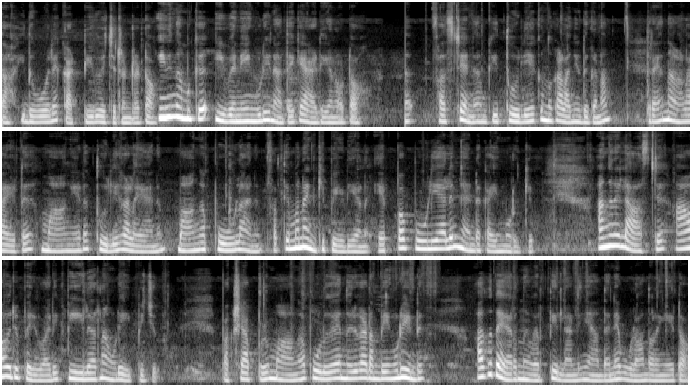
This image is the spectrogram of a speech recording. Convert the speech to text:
ദാ ഇതുപോലെ കട്ട് ചെയ്ത് വെച്ചിട്ടുണ്ട് കേട്ടോ. ഇനി നമുക്ക് ഇവനെയും കൂടി ഇതിനകത്തേക്ക് ആഡ് ചെയ്യണം കേട്ടോ. ഫസ്റ്റ് തന്നെ നമുക്ക് ഈ തൊലിയൊക്കെ ഒന്ന് കളഞ്ഞെടുക്കണം. ഇത്രയും നാളായിട്ട് മാങ്ങയുടെ തൊലി കളയാനും മാങ്ങ പൂളാനും സത്യം പറഞ്ഞാൽ എനിക്ക് പേടിയാണ്. എപ്പോൾ പൂളിയാലും ഞാൻ എന്റെ കൈ മുറിക്കും. അങ്ങനെ ലാസ്റ്റ് ആ ഒരു പരിപാടി പീലറിനെ അങ്ങോട്ട് ഏൽപ്പിച്ചു. പക്ഷെ അപ്പോഴും മാങ്ങ പുളുക എന്നൊരു കടമ്പയും കൂടി ഉണ്ട്. അത് വേറെ നിവർത്തിയില്ലാണ്ട് ഞാൻ തന്നെ പൂടാൻ തുടങ്ങി കേട്ടോ.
